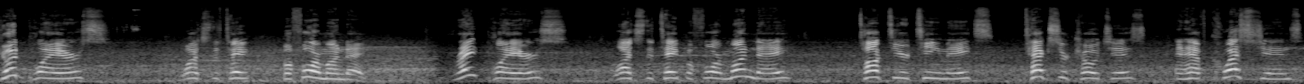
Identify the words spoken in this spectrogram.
Good players, watch the tape before Monday. Great players, watch the tape before Monday, talk to your teammates, text your coaches, and have questions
